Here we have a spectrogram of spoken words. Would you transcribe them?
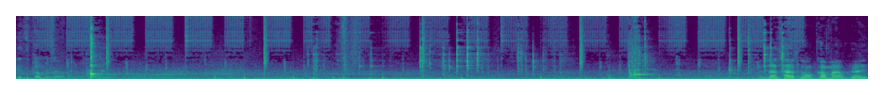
It's coming out. That's how it's gonna come out, guys.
